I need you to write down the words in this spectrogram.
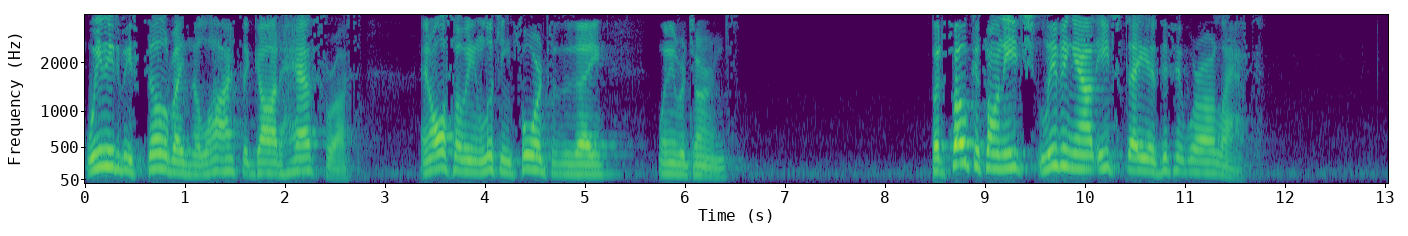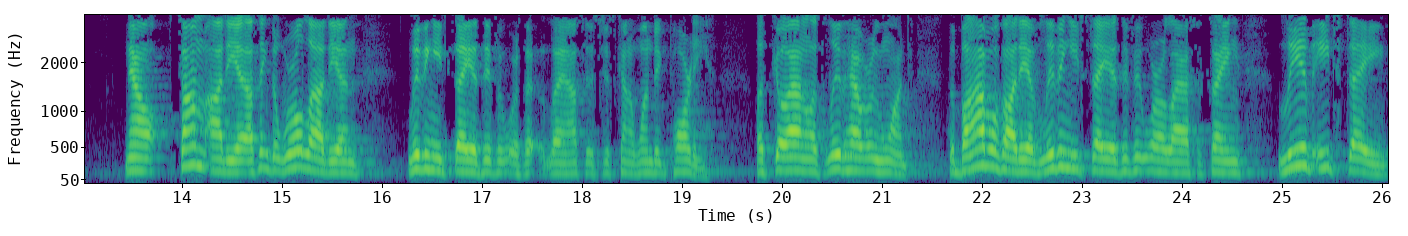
we need to be celebrating the life that God has for us and also being looking forward to the day when He returns. But focus on each, living out each day as if it were our last. Now, some idea, I think the world idea, and living each day as if it was last is just kind of one big party. Let's go out and let's live however we want. The Bible's idea of living each day as if it were our last is saying, live each day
